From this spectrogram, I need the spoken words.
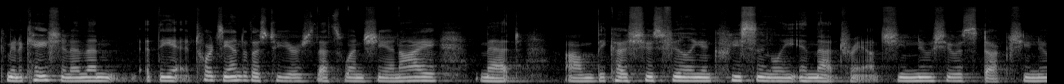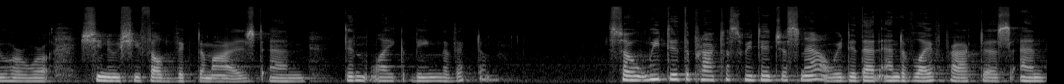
communication. And then at the towards the end of those two years, that's when she and I met. Um, because she was feeling increasingly in that trance. She knew she was stuck. She knew her world. She knew she felt victimized and didn't like being the victim. So we did the practice we did just now. We did that end of life practice, and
